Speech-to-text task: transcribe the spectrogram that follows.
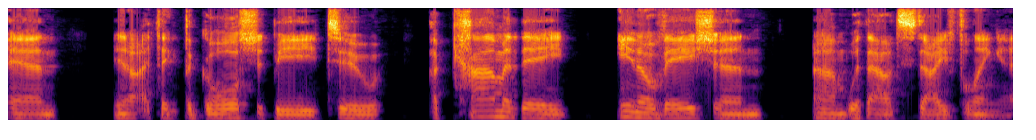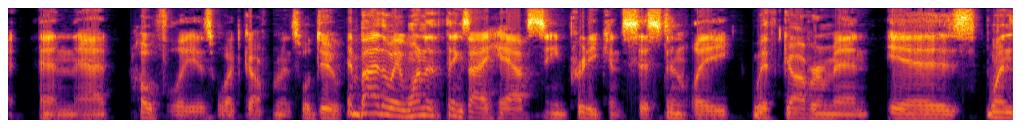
And, you know, I think the goal should be to accommodate innovation um, without stifling it. And that hopefully is what governments will do. And by the way, one of the things I have seen pretty consistently with government is when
